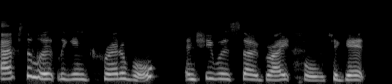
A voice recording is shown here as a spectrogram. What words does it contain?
absolutely incredible. And she was so grateful to get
